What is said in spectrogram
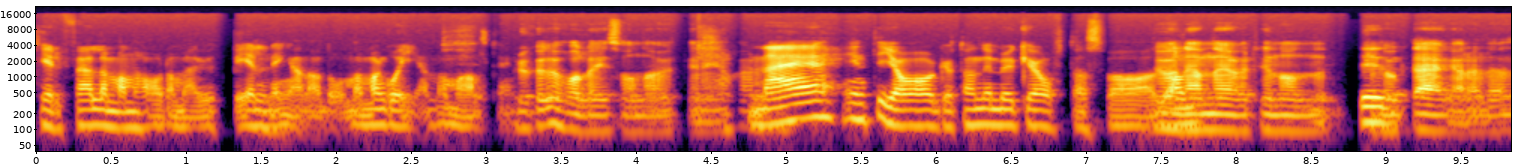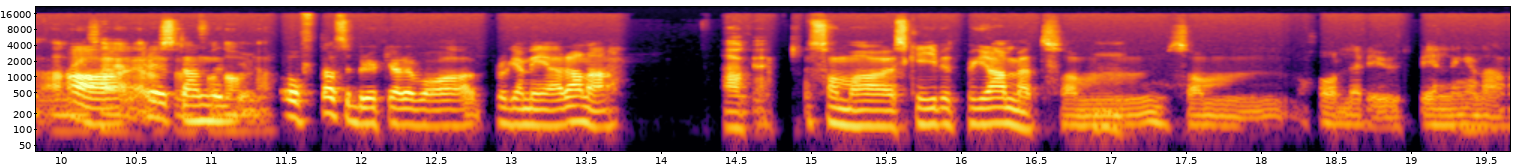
tillfällen man har de här utbildningarna då, när man går igenom allting. Brukar du hålla i sådana utbildningar själv? Nej, inte jag, utan det brukar oftast vara... Du har de- lämnat över till någon Det- produktägare eller Ja, anläggningsägare och så utan de göra? ofta så brukar det vara programmerarna Ah, Okej. som har skrivit programmet som, Mm. som håller i utbildningarna.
